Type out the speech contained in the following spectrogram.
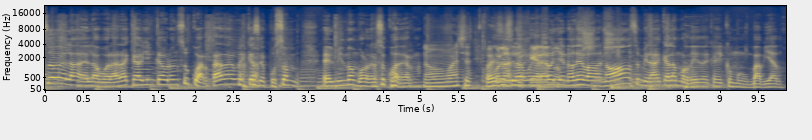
quiso ela- elaborar acá bien cabrón su coartada, güey, que se puso él mismo a morder su cuaderno. No manches. Oye, Con las tijeras, Lo ¿no? llenó de baba. No, se miraba acá la mordida, acá hay como babiado.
